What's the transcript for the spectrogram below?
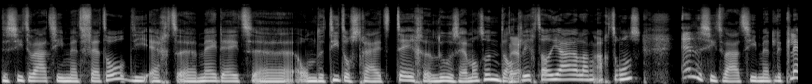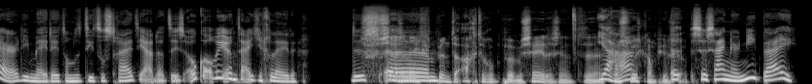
de situatie met Vettel, die echt eh, meedeed eh, om de titelstrijd tegen Lewis Hamilton, dat Ja. ligt al jarenlang achter ons. En de situatie met Leclerc, die meedeed om de titelstrijd, ja, dat is ook alweer een tijdje geleden. Dus 96 ehm, punten achter op eh, Mercedes in het uh, ja, ze zijn er niet bij.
